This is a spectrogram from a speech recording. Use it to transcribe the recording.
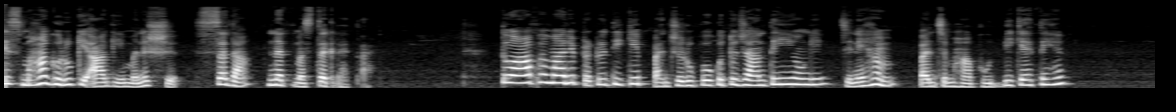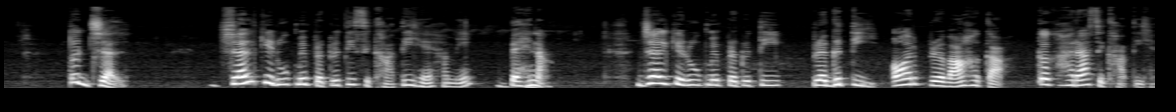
इस महागुरु के आगे मनुष्य सदा नतमस्तक रहता है। तो आप हमारे प्रकृति के पंच रूपों को तो जानते ही होंगे, जिन्हें हम पंच महाभूत भी कहते हैं। तो जल। जल के रूप में प्रकृति सिखाती है हमें बहना। जल के रूप में प्रकृति प्रगति और प्रवाह का कखहरा सिखाती है।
